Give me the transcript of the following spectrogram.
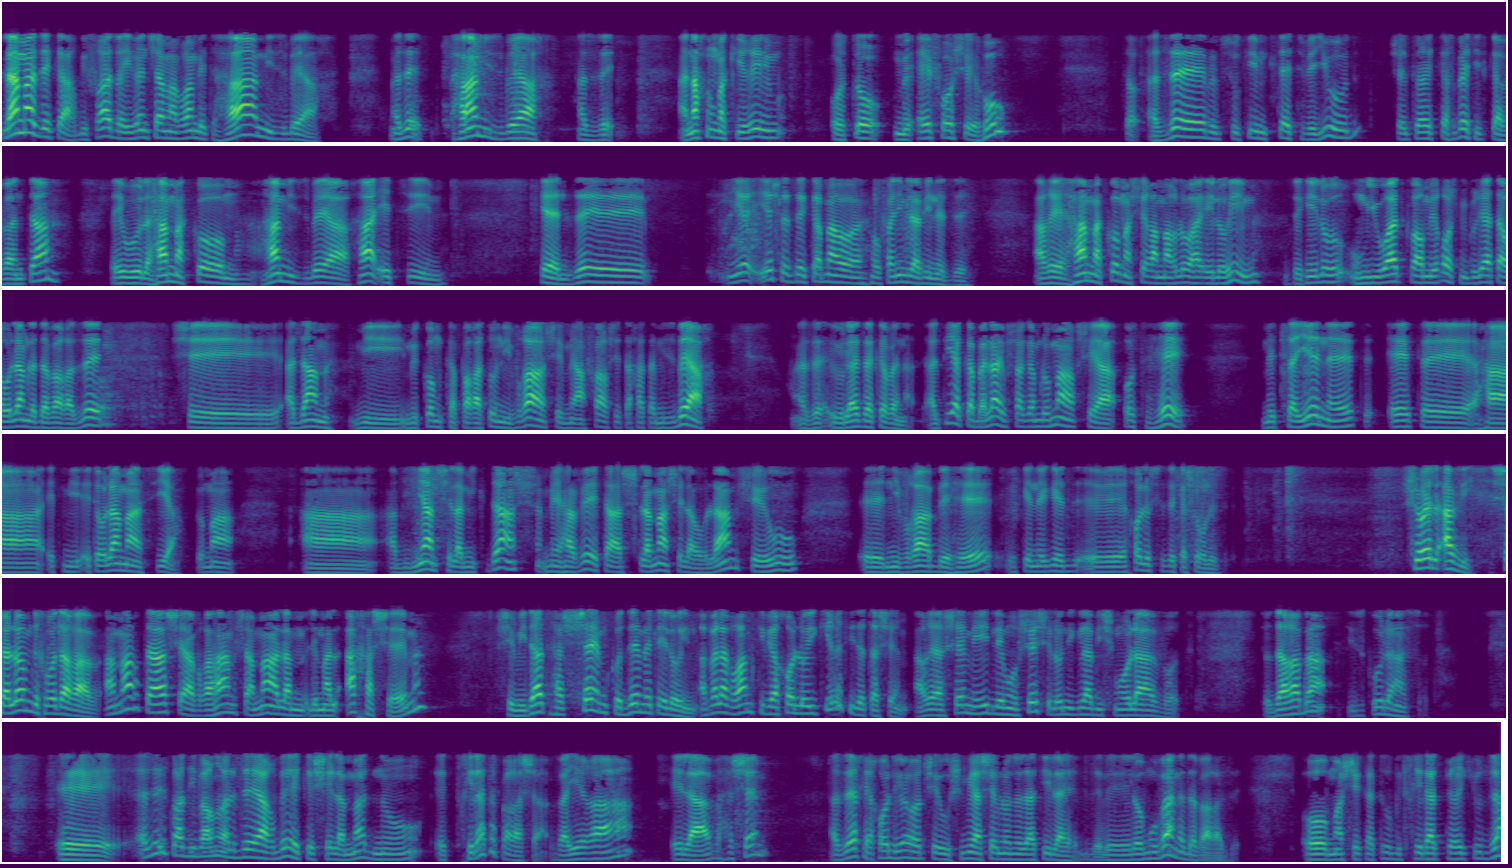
למה זה כך? בפרט ויבן שם אברהם את המזבח. מה זה המזבח הזה? אנחנו מכירים אותו מאיפה שהוא? טוב, אז זה בפסוקים ט' וי' של פרק כ"ב התכוונת, היו המקום, המזבח, העצים. כן, זה, יש לזה כמה אופנים להבין את זה. הרי המקום אשר אמר לו האלוהים, זה כאילו, הוא מיועד כבר מראש, מבריאת העולם לדבר הזה, שאדם ממקום כפרתו נברא, שמעפר שתחת המזבח, אז אולי זה הכוונה. על פי הקבלה אפשר גם לומר שהאות ה' מציינת את, אה, את, את עולם העשייה. כלומר, הבניין של המקדש מהווה את ההשלמה של העולם, שהוא אה, נברא בה, וכנגד, אה, יכול להיות שזה קשור לזה. שואל אבי, שלום לכבוד הרב, אמרת שאברהם שמע למלאך השם, שמידת השם קודמת לאלוהים, אבל אברהם כביכול לא הכיר את מידת השם, הרי השם מעיד למשה שלא נגלה בשמו לאבות. תודה רבה, תזכו לעשות. אה, אז כבר דיברנו על זה הרבה כשלמדנו את תחילת הפרשה, וירא אליו השם. אז איך יכול להיות שהוא שמי השם לא נודעתי להם? זה לא מובן הדבר הזה. או מה שכתוב בתחילת פרק י"ז,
